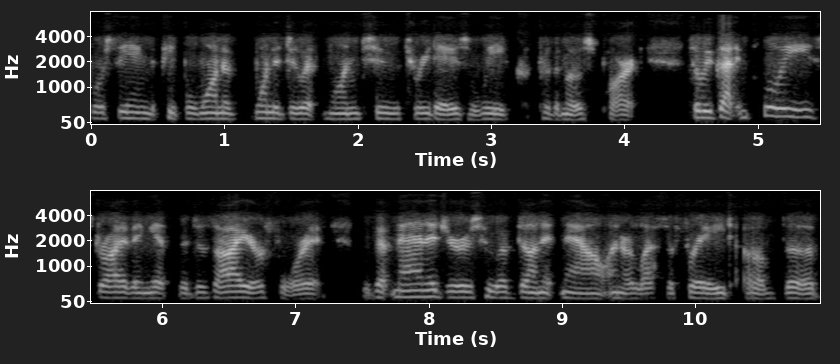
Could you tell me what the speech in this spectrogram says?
we're seeing that people want to want to do it one, two, three days a week for the most part. So we've got employees driving it, the desire for it. We've got managers who have done it now and are less afraid of the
